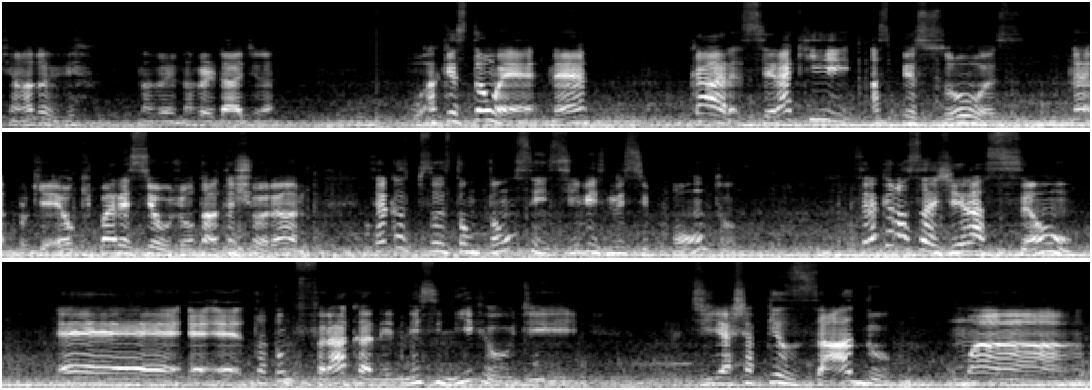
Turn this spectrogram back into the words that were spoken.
tinha nada a ver, na, verdade, né? A questão é, né? Cara, será que as pessoas, né? Porque é o que pareceu, o João tava até chorando. Será que as pessoas estão tão sensíveis nesse ponto? Será que a nossa geração é, é, é, tá tão fraca nesse nível de, de achar pesado uma,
